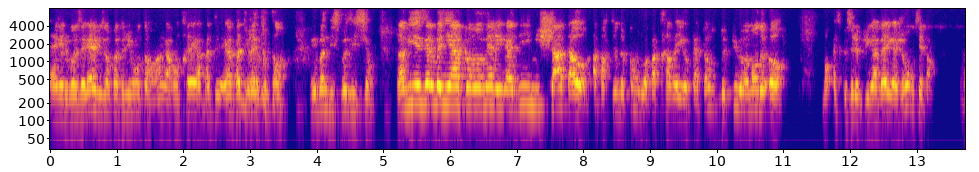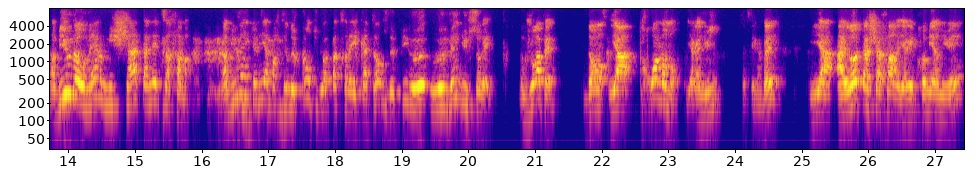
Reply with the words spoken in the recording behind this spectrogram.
Les nouveaux élèves, ils n'ont pas tenu longtemps. Hein. La rentrée n'a pas, pas duré longtemps les bonnes dispositions. Rabbi Yezer Ben Omer, il a dit Misha Taor. À partir de quand on ne doit pas travailler au 14 Depuis le moment de Or? Bon, est-ce que c'est depuis la veille, la journée On ne sait pas. Rabbi Yehuda Omer, Misha Tanet Sachama. Rabbi Yehuda, il te dit à partir de quand tu ne dois pas travailler 14 Depuis le lever du soleil? Donc je vous rappelle, dans, il y a trois moments. Il y a la nuit, ça c'est la veille. Il y a Alot Hashachar, il y a les premières nuées.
